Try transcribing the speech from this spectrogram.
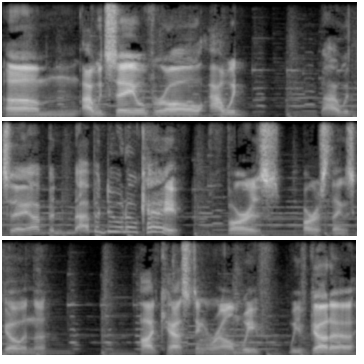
Um, I would say overall, I would, I would say I've been I've been doing okay as far as, as far as things go in the podcasting realm. We've we've got a.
